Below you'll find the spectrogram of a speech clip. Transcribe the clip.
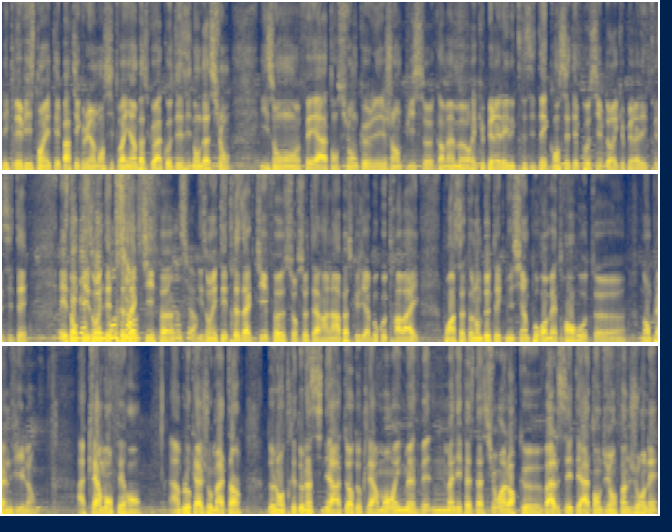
les grévistes ont été particulièrement citoyens parce qu'à cause des inondations, ils ont fait attention que les gens puissent quand même récupérer l'électricité quand c'était possible de récupérer l'électricité. Oui, et donc c'est-à-dire ils ont été très actifs. euh. Ils ont été très actifs euh, sur ce terrain-là parce qu'il y a beaucoup de travail pour un certain nombre de techniciens pour remettre en route euh, dans plein de villes. À Clermont-Ferrand, un blocage au matin de l'entrée de l'incinérateur de Clermont et une, une manifestation alors que Valls était attendu en fin de journée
